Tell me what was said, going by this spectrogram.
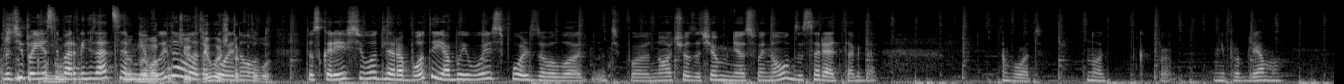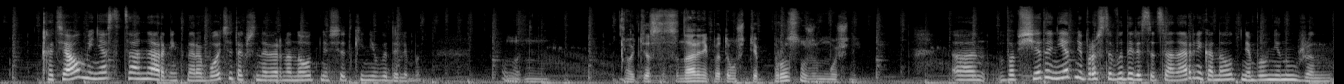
А Ну, типа, такое если бы ноутбук? организация На- мне MacBook выдала такой ноут, то, скорее всего, для работы я бы его использовала. Ну, Типа, ну а что, зачем мне свой ноут засорять тогда? Вот. Ну, как бы, не проблема. Хотя у меня стационарник на работе, так что, наверное, ноут мне все-таки не выдали бы. Вот. А у тебя стационарник, потому что тебе просто нужен мощный. А, вообще-то нет, мне просто выдали стационарник, а ноут мне был не нужен.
